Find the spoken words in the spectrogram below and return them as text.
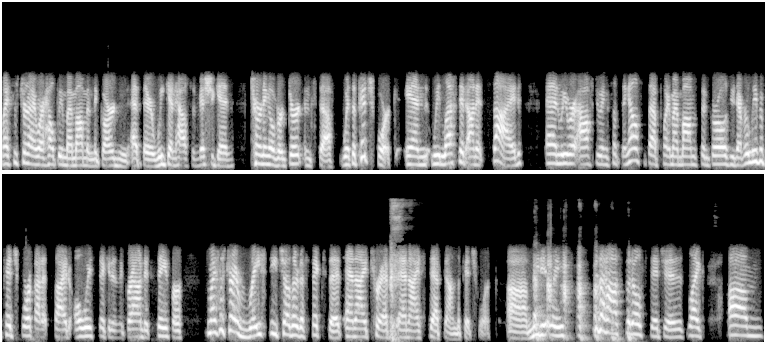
my sister and I were helping my mom in the garden at their weekend house in Michigan, turning over dirt and stuff with a pitchfork. And we left it on its side and we were off doing something else at that point. My mom said, Girls, you never leave a pitchfork on its side, always stick it in the ground. It's safer. So my sister and I raced each other to fix it, and I tripped and I stepped on the pitchfork uh, immediately to the hospital, stitches. Like, um,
